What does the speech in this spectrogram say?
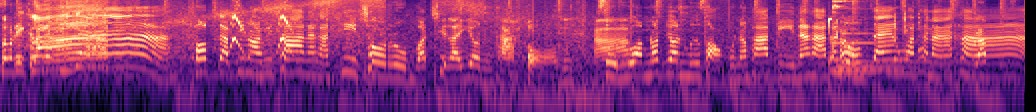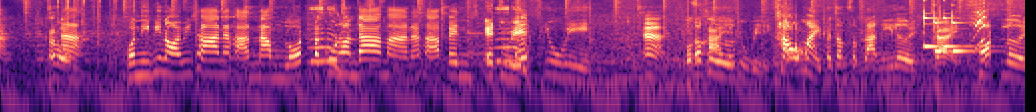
สวัสดีคๆรับ พบกับพี่น้อยพิชานะคะ ที่โชว์รูมวัชิรยนต์คค่ะรับผมคบศูนย์รวมรถยนต์มือสองคุณภาพดีนะคะถนนแจ้งวัฒนะค่ะครับครับผมอะวันนี้พี่น้อยพิชานะคะนำรถตระกูล Honda มานะคะ เป็น SUV SUV อะรถสก็ไตคืล์อ SUV เข้าใหม่ประจำสัปดาห์นี้เลยใช่ฮอตเลย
